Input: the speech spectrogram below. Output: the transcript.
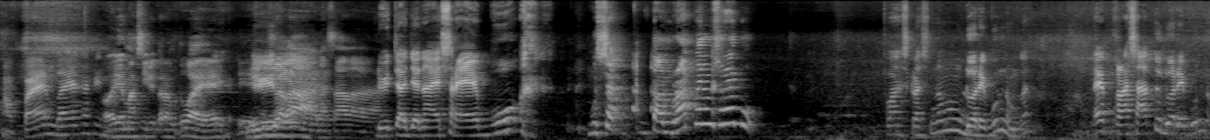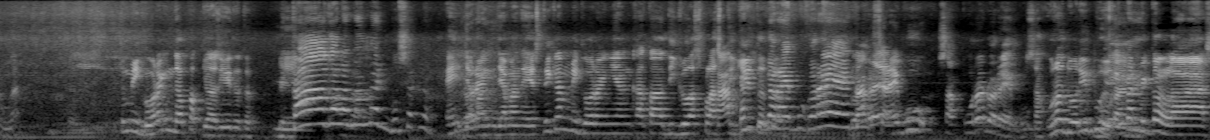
Ngapain bayarin? Oh ya masih duit orang tua ya. Iya lah. nggak salah. duit jajan aja seribu Buset, tahun berapa lu seribu? pas kelas 6 2006 kan eh kelas 1 2006 kan Itu mie goreng dapat gak sih itu tuh? Mie- Kagak lah mamen, buset lu. Eh, zaman zaman SD kan mie goreng yang kata di gelas plastik Kan gitu tiga tuh. ribu ke ribu. Berapa? Seribu. Sakura dua ribu. Sakura 2000 Itu ya? kan di gelas.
